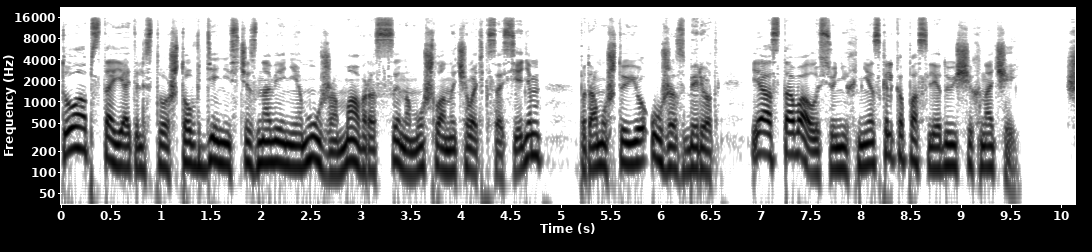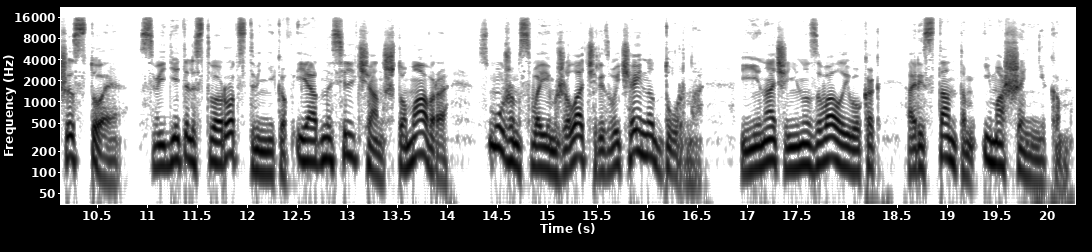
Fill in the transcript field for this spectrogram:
То обстоятельство, что в день исчезновения мужа Мавра с сыном ушла ночевать к соседям, потому что ее ужас берет, и оставалось у них несколько последующих ночей. Шестое. Свидетельство родственников и односельчан, что Мавра с мужем своим жила чрезвычайно дурно, и иначе не называла его как арестантом и мошенником.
